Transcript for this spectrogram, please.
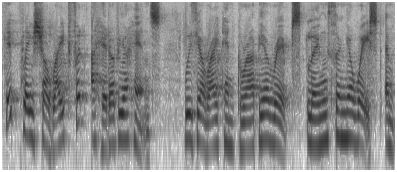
Okay, place your right foot ahead of your hands. With your right hand, grab your ribs, lengthen your waist, and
